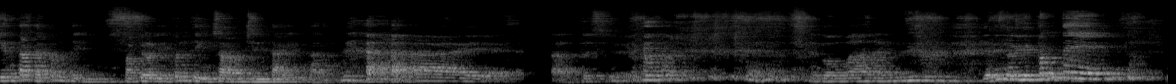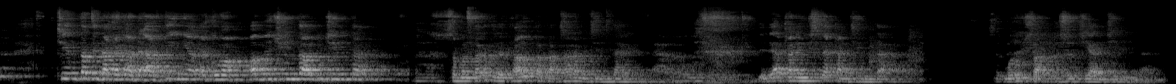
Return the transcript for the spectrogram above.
Cinta tak penting, tapi lebih penting cara mencintai. Tahu? Status. Ngomong Jadi lebih penting. Cinta tidak akan ada artinya. Aku mau, abi cinta, abi cinta. Sementara tidak tahu tata cara mencintai. Jadi akan cinta. Merusak kesucian cinta.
